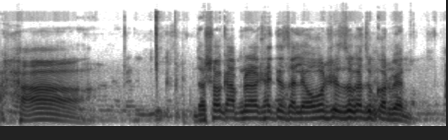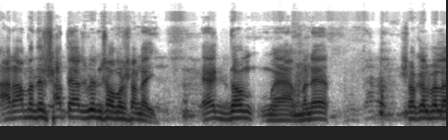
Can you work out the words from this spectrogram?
আহা। দর্শক আপনারা খাইতে চাইলে অবশ্যই যোগাযোগ করবেন। আর আমাদের সাথে আসবেন সমস্যা নাই। একদম মানে সকালবেলা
